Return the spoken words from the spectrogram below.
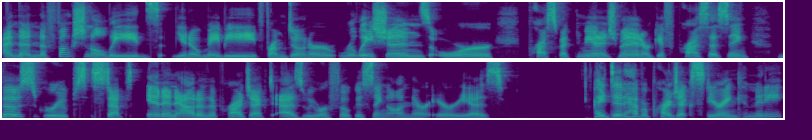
And then the functional leads, you know, maybe from donor relations or prospect management or gift processing, those groups stepped in and out of the project as we were focusing on their areas. I did have a project steering committee.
